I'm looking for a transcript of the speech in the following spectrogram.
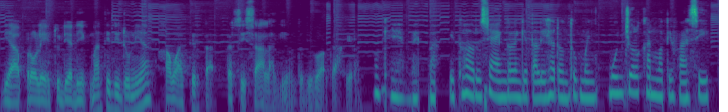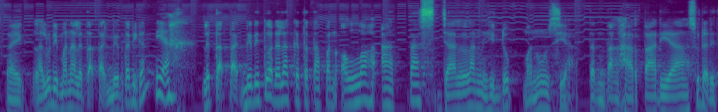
dia peroleh itu dia nikmati di dunia, khawatir tak tersisa lagi untuk dibawa ke akhirat. Oke, baik Pak. Itu harusnya angle yang kita lihat untuk memunculkan motivasi. Baik, lalu di mana letak takdir tadi kan? Iya. Letak takdir itu adalah ketetapan Allah atas jalan hidup manusia. Tentang harta dia sudah ditetapkan,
